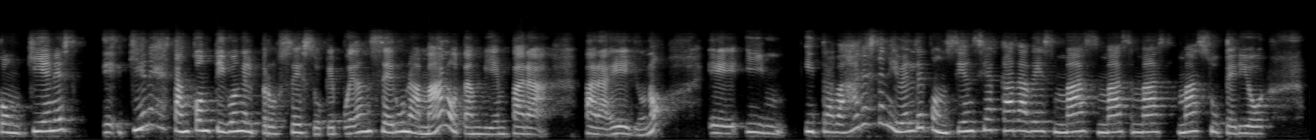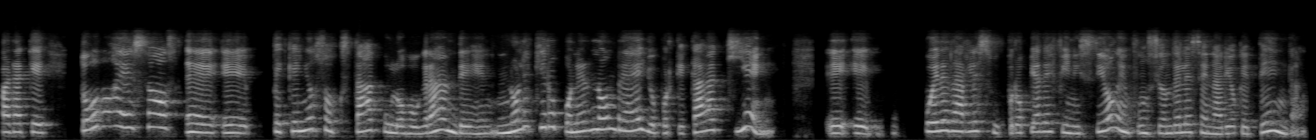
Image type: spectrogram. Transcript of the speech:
con quiénes eh, quiénes están contigo en el proceso, que puedan ser una mano también para, para ello, ¿no? Eh, y, trabajar ese nivel de conciencia cada vez más, más, más, más superior para que todos esos eh, pequeños obstáculos o grandes, no le quiero poner nombre a ello porque cada quien puede darle su propia definición en función del escenario que tengan,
